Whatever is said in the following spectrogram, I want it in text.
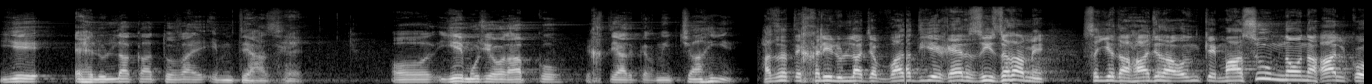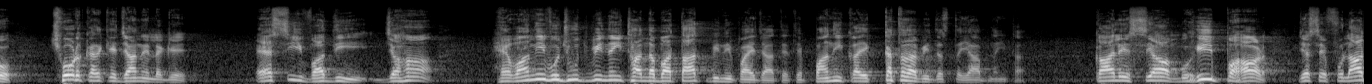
یہ اہل اللہ کا رائے امتیاز ہے اور یہ مجھے اور آپ کو اختیار کرنی چاہیے۔ حضرت خلیل اللہ جب وادی غیر زی ذرا میں سیدہ حاجرہ اور ان کے معصوم نو نحال کو چھوڑ کر کے جانے لگے، ایسی وادی جہاں حیوانی وجود بھی نہیں تھا، نباتات بھی نہیں پائے جاتے تھے، پانی کا ایک قطرہ بھی دستیاب نہیں تھا۔ کالے سیاہ محیب پہاڑ جیسے فلاد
